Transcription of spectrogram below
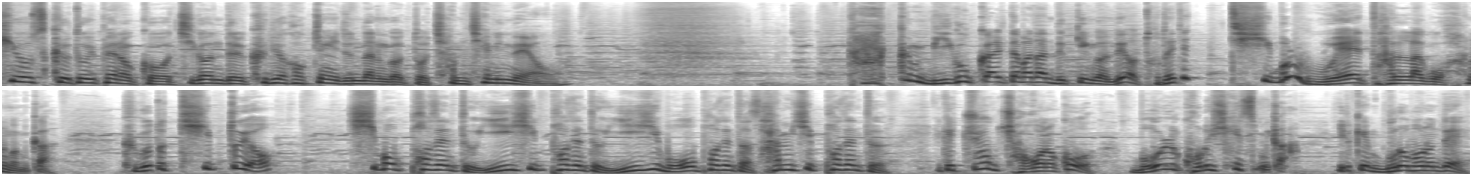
키오스크 도입해놓고 직원들 급여 걱정해 준다는 것도 참 재밌네요. 가끔 미국 갈 때마다 느낀 건데요. 도대체 팁을 왜 달라고 하는 겁니까? 그것도 팁도요. 15%, 20%, 25%, 30% 이렇게 쭉 적어놓고 뭘 고르시겠습니까? 이렇게 물어보는데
